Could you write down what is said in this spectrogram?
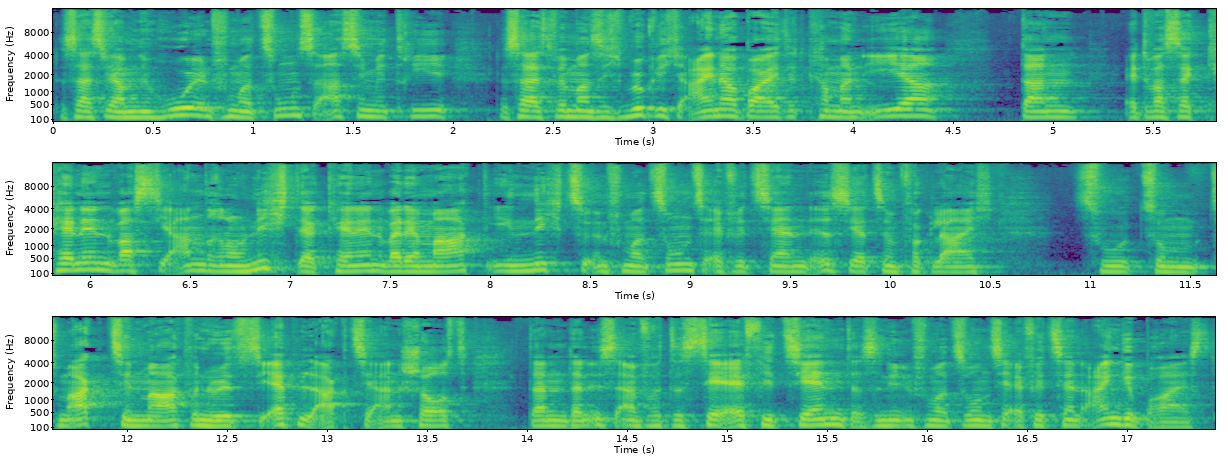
Das heißt, wir haben eine hohe Informationsasymmetrie. Das heißt, wenn man sich wirklich einarbeitet, kann man eher dann etwas erkennen, was die anderen noch nicht erkennen, weil der Markt eben nicht so informationseffizient ist, jetzt im Vergleich zu, zum, zum Aktienmarkt, wenn du jetzt die Apple-Aktie anschaust, dann, dann ist einfach das sehr effizient, da sind die Informationen sehr effizient eingepreist.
